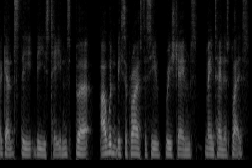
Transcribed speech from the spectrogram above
against the these teams, but I wouldn't be surprised to see Reece James maintain his place.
